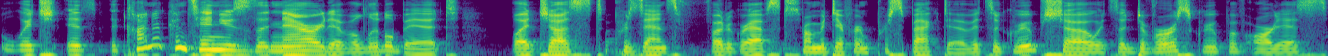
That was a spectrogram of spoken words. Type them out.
which is it kind of continues the narrative a little bit but just presents photographs from a different perspective. It's a group show, it's a diverse group of artists.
